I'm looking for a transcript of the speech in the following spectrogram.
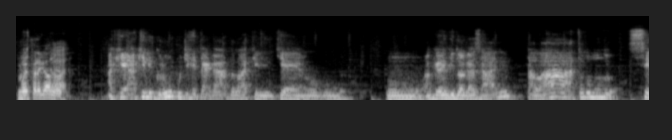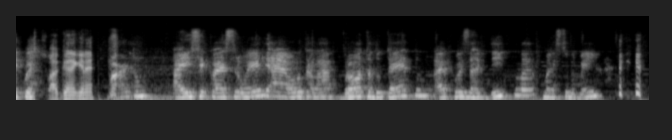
Foi, foi legal mesmo. hora. Aque- Aquele grupo de retardado lá, que, que é o, o- a gangue do agasalho, tá lá, todo mundo sequestrado. Sua gangue, né? Barton, aí sequestram ele, aí a outra lá brota do teto, aí é coisa ridícula, mas tudo bem.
